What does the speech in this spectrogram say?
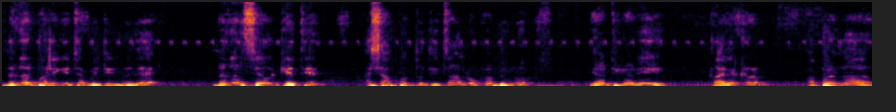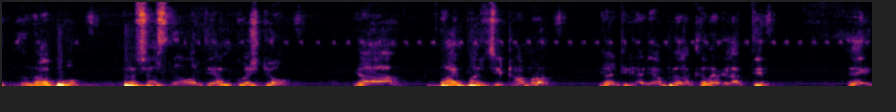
नगरपालिकेच्या मिटिंगमध्ये नगरसेवक घेतील अशा पद्धतीचा लोकाभिमुख या ठिकाणी कार्यक्रम आपण राबवू प्रशासनावरती अंकुश ठेवू. या बायपासची कामं या ठिकाणी आपल्याला करावी लागतील. एक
